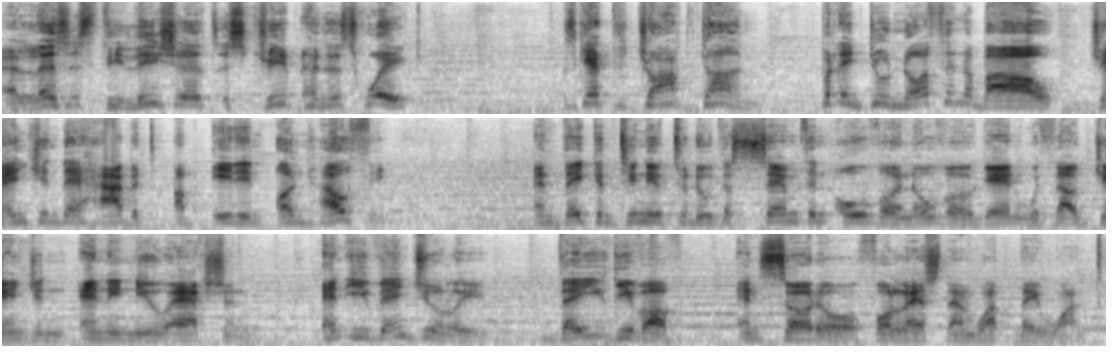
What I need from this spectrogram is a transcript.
Unless it's delicious, it's cheap, and it's quick. Let's get the job done. But they do nothing about changing their habit of eating unhealthy and they continue to do the same thing over and over again without changing any new action. And eventually, they give up and settle for less than what they want.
